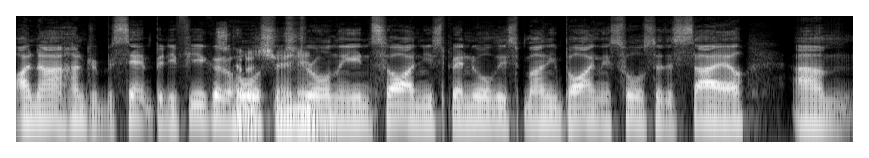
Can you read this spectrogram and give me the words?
I know 100%, but if you've got Just a horse that's tune in. drawn the inside and you spend all this money buying this horse at a sale, um,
